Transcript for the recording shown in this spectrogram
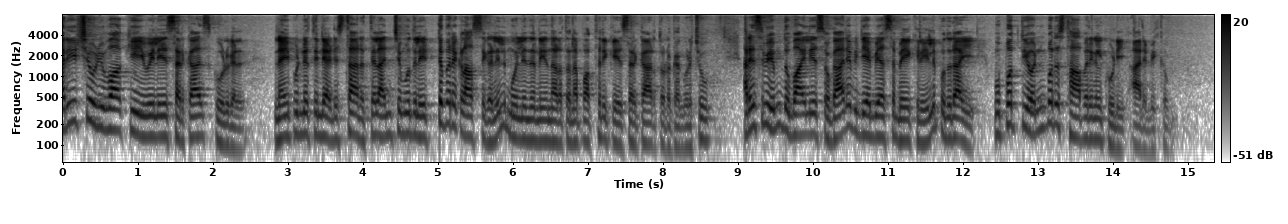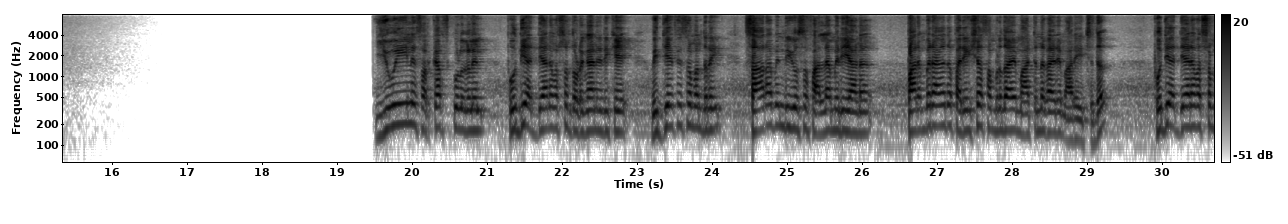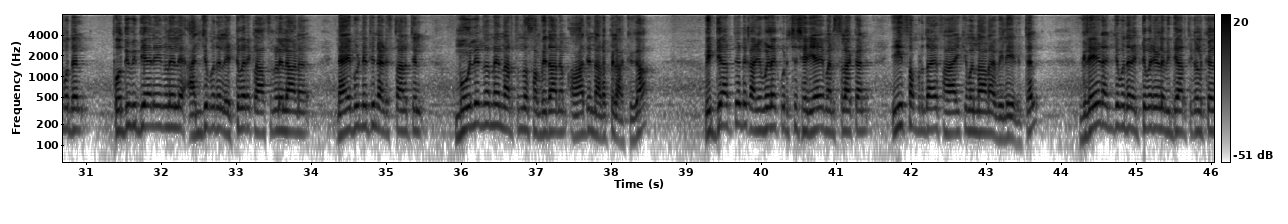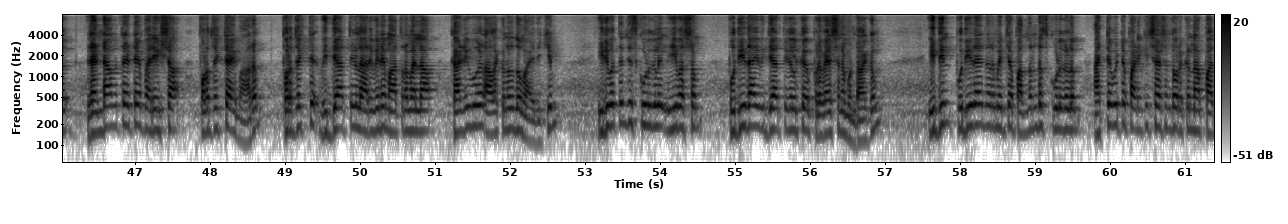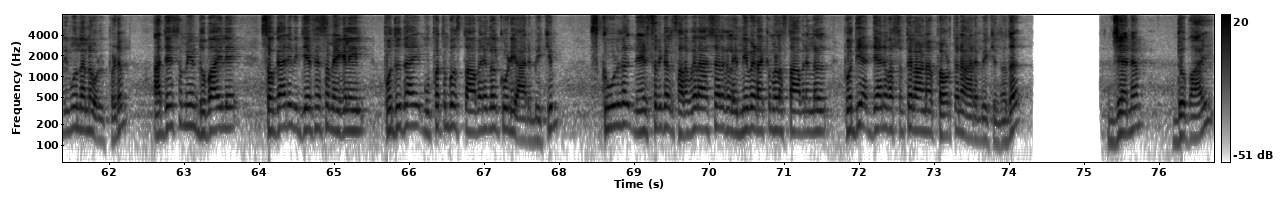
പരീക്ഷ ഒഴിവാക്കിയ യു എയിലെ സർക്കാർ സ്കൂളുകൾ. നൈപുണ്യത്തിന്റെ അടിസ്ഥാനത്തിൽ അഞ്ച് മുതൽ എട്ട് വരെ ക്ലാസ്സുകളിൽ മൂല്യനിർണയം നടത്തുന്ന പദ്ധതിക്ക് സർക്കാർ തുടക്കം കുറിച്ചു. അതേസമയം ദുബായിലെ സ്വകാര്യ വിദ്യാഭ്യാസ മേഖലയിൽ പുതുതായി മുപ്പത്തിയൊൻപത് സ്ഥാപനങ്ങൾ കൂടി ആരംഭിക്കും. യു എയിലെ സർക്കാർ സ്കൂളുകളിൽ പുതിയ അധ്യയന വർഷം തുടങ്ങാനിരിക്കെ വിദ്യാഭ്യാസ മന്ത്രി സാറ ബിന്ദു യൂസഫ് അല്ലമരിയാണ് പരമ്പരാഗത പരീക്ഷാ സമ്പ്രദായം മാറ്റുന്ന കാര്യം അറിയിച്ചത്. പുതിയ അധ്യയന വർഷം മുതൽ പൊതുവിദ്യാലയങ്ങളിലെ അഞ്ച് മുതൽ എട്ട് വരെ ക്ലാസ്സുകളിലാണ് നൈപുണ്യത്തിന്റെ അടിസ്ഥാനത്തിൽ മൂല്യനിർണയം നടത്തുന്ന സംവിധാനം ആദ്യം നടപ്പിലാക്കുക. വിദ്യാർത്ഥിയുടെ കഴിവുകളെക്കുറിച്ച് ശരിയായി മനസ്സിലാക്കാൻ ഈ സമ്പ്രദായം സഹായിക്കുമെന്നാണ് വിലയിരുത്തൽ. ഗ്രേഡ് അഞ്ച് മുതൽ എട്ട് വരെയുള്ള വിദ്യാർത്ഥികൾക്ക് രണ്ടാമത്തെ ടൈം പരീക്ഷ പ്രൊജക്റ്റായി മാറും. പ്രൊജക്ട് വിദ്യാർത്ഥികളുടെ അറിവിനെ മാത്രമല്ല കഴിവുകൾ അളക്കുന്നതുമായിരിക്കും. ഇരുപത്തഞ്ച് സ്കൂളുകളിൽ ഈ വർഷം പുതിയതായി വിദ്യാർത്ഥികൾക്ക് പ്രവേശനമുണ്ടാകും. ഇതിൽ പുതിയതായി നിർമ്മിച്ച പന്ത്രണ്ട് സ്കൂളുകളും അറ്റകുറ്റപ്പണിക്ക് ശേഷം തുറക്കുന്ന പതിമൂന്നെണ്ണം ഉൾപ്പെടും. അതേസമയം ദുബായിലെ സ്വകാര്യ വിദ്യാഭ്യാസ മേഖലയിൽ പുതുതായി മുപ്പത്തൊമ്പത് സ്ഥാപനങ്ങൾ കൂടി ആരംഭിക്കും. സ്കൂളുകൾ നഴ്സറികൾ സർവകലാശാലകൾ എന്നിവയടക്കമുള്ള സ്ഥാപനങ്ങൾ പുതിയ അധ്യയന വർഷത്തിലാണ് പ്രവർത്തനം ആരംഭിക്കുന്നത്. ജനം ദുബായ്.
